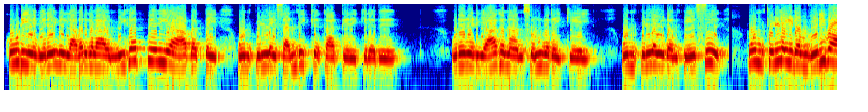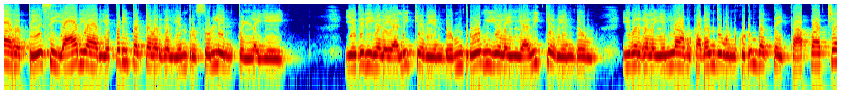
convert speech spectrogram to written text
கூடிய விரைவில் அவர்களால் மிகப்பெரிய ஆபத்தை உன் பிள்ளை சந்திக்க காத்திருக்கிறது. உடனடியாக நான் சொல்வதை கேள். உன் பிள்ளையிடம் பேசு உன் பிள்ளையிடம் விரிவாக பேசி யார் யார் எப்படிப்பட்டவர்கள் என்று சொல்லின் பிள்ளையே. எதிரிகளை அழிக்க வேண்டும் துரோகிகளை அழிக்க வேண்டும். இவர்களை எல்லாம் கடந்து உன் குடும்பத்தை காப்பாற்ற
